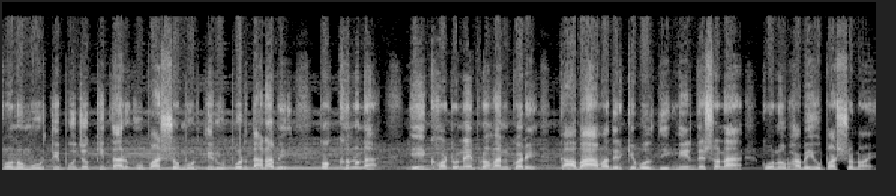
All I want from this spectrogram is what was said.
কোনো মূর্তি পূজক কি তার উপাস্য মূর্তির উপর দাঁড়াবে? কখনো না। এই ঘটনাই প্রমাণ করে, কাবা আমাদের কেবল দিক নির্দেশনা কোনোভাবেই উপাস্য নয়।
